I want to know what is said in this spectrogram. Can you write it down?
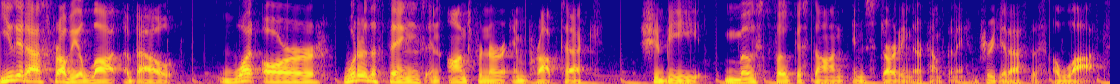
You get asked probably a lot about what are what are the things an entrepreneur in prop tech should be most focused on in starting their company? I'm sure you get asked this a lot.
